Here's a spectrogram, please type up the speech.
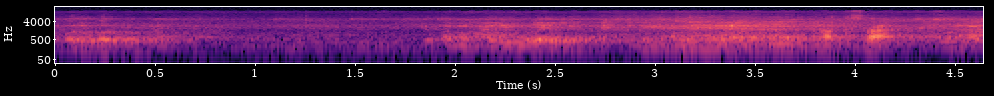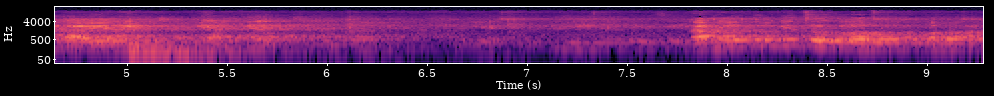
baru berdoa. Kita mah ayu we. Paksa. Ada yang Nabi itu begitu kalau berdoa.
